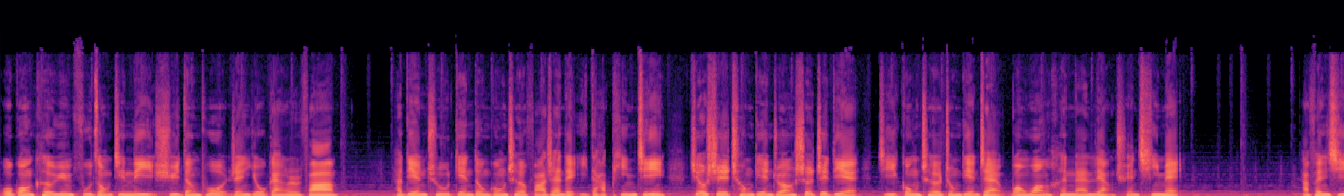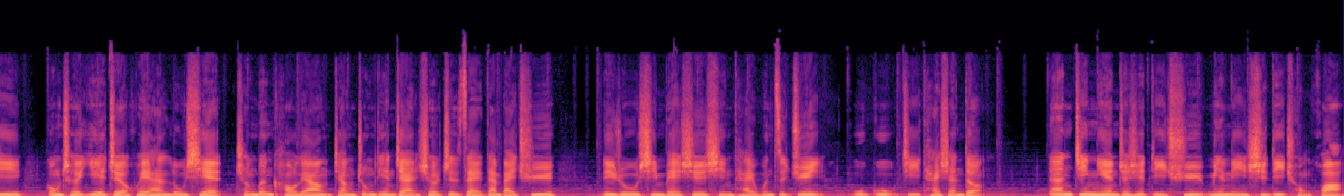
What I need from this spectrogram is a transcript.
国光客运副总经理徐登坡仍有感而发。他点出电动公车发展的一大瓶颈，就是充电桩设置点及公车终点站往往很难两全其美。他分析，公车业者会按路线成本考量，将终点站设置在蛋白区，例如新北市新泰温子郡、五股及泰山等。但近年这些地区面临市地重划，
